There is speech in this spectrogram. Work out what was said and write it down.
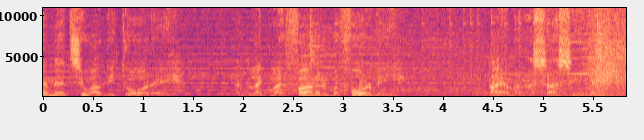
am Ezio Auditore, and like my father before me, I am an assassin.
